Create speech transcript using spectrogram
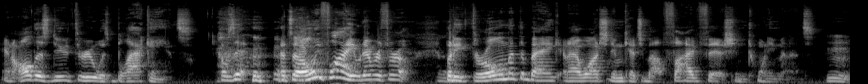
and all this dude threw was black ants. That was it. That's the only fly he would ever throw. But he'd throw them at the bank, and I watched him catch about five fish in 20 minutes. Hmm.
